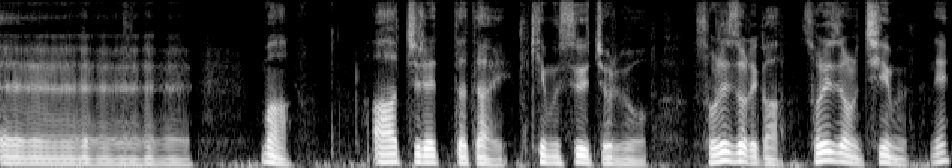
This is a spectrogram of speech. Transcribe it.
えー、まあアーチュレッタ対キム・スーチョルをそれぞれがそれぞれのチームね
